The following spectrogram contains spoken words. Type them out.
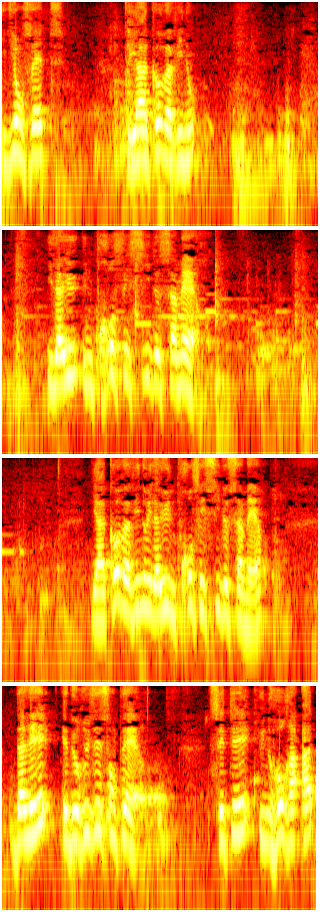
Il dit en fait que Yaakov Avinu, il a eu une prophétie de sa mère. Yaakov Avinu, il a eu une prophétie de sa mère d'aller et de ruser son père. C'était une Horaat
